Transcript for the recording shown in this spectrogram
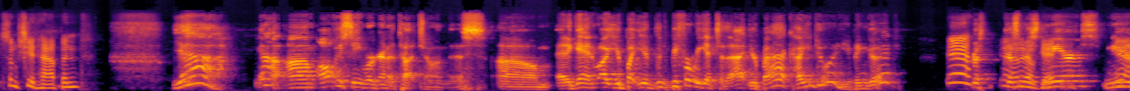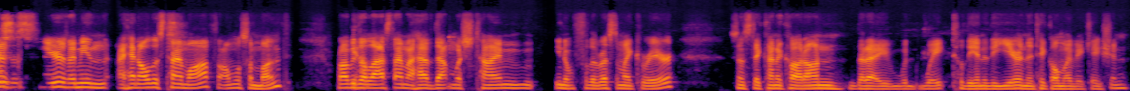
Some shit happened. yeah. Yeah, um, obviously we're going to touch on this. Um, and again, well, you but you before we get to that, you're back. How you doing? You been good? Yeah. Chris, yeah, Christmas, okay. New Year's, New yeah, Year's. Is, New Year's. I mean, I had all this time off, almost a month. Probably Yeah. the last time I have that much time, you know, for the rest of my career, since they kind of caught on that I would wait till the end of the year and then take all my vacation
